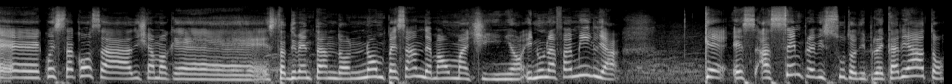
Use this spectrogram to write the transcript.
E questa cosa diciamo che sta diventando non pesante ma un macigno. In una famiglia che è, ha sempre vissuto di precariato,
